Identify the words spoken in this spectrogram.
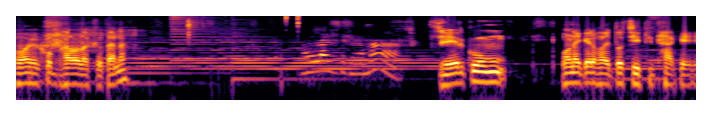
তোমাকে খুব ভালো লাগছে, তাই না? ভালো লাগছে না। মা যে এরকম অনেকের হয়তো চিঠি থাকে।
